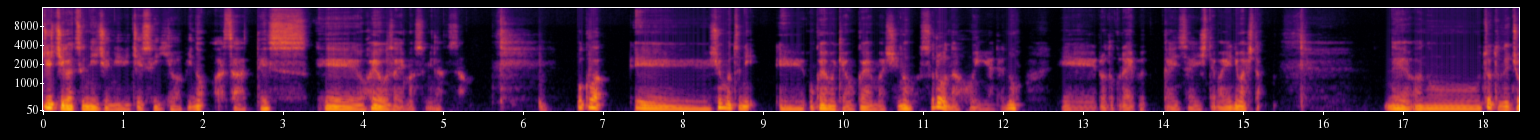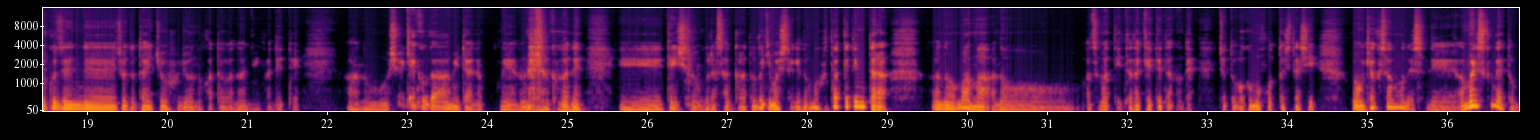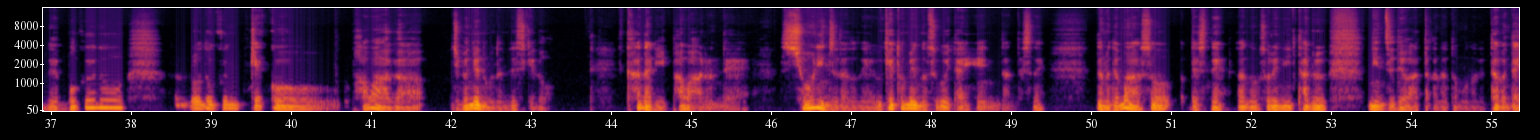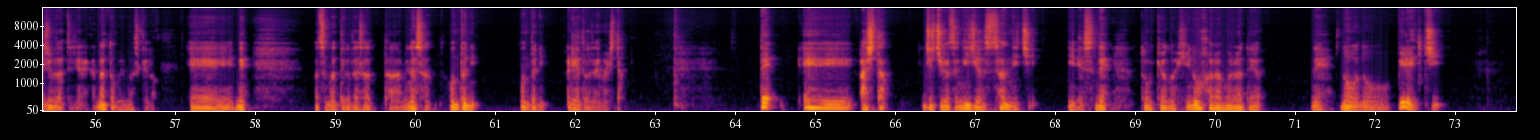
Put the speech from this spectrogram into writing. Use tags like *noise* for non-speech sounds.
11月22日水曜日の朝です。えーおはようございます、皆さん。僕は、えー週末に、えー岡山県岡山市のスローな本屋での、えー朗読ライブ開催してまいりました。ねあのーちょっとね、直前でちょっと体調不良の方が何人か出て、あの集客が、みたいなね、あの連絡がね、えー店主の小倉さんから届きましたけど、まあ、蓋開けてみたら、あの、まあまあ、あの集まっていただけてたので、ちょっと僕もほっとしたし、まあお客さんもですね、あんまり少ないとね、僕の朗読結構パワーが自分で言うのもなんですけど、かなりパワーあるんで、少人数だとね、受け止めるのすごい大変なんですね。なのでまあそうですね、あの、それに足る人数ではあったかなと思うので、多分大丈夫だったんじゃないかなと思いますけど、えー、ね、集まってくださった皆さん、本当に、本当にありがとうございました。で、えー、明日、11月23日にですね、東京の日野原村で、ね、の、あの、ビレッジ、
